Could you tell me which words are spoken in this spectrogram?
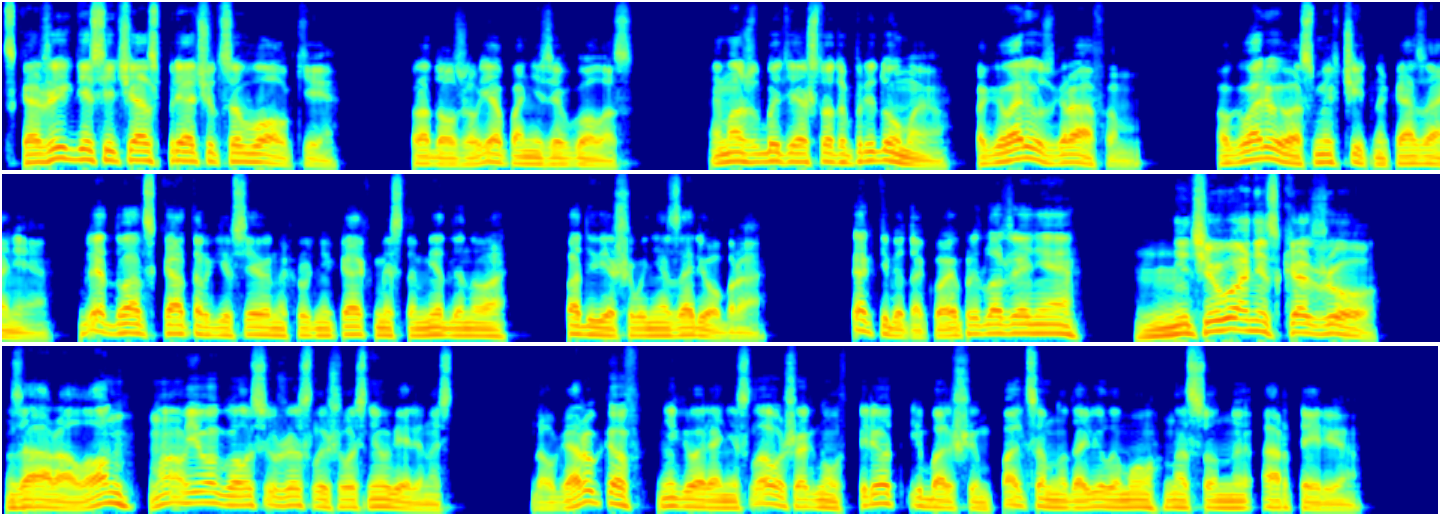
«Скажи, где сейчас прячутся волки?» — продолжил я, понизив голос. «И, может быть, я что-то придумаю. Поговорю с графом. Уговорю его смягчить наказание. Лет двадцать каторги в северных рудниках вместо медленного подвешивания за ребра. Как тебе такое предложение?» «Ничего не скажу!» — заорал он, но в его голосе уже слышалась неуверенность. Долгоруков, не говоря ни слова, шагнул вперед и большим пальцем надавил ему на сонную артерию,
